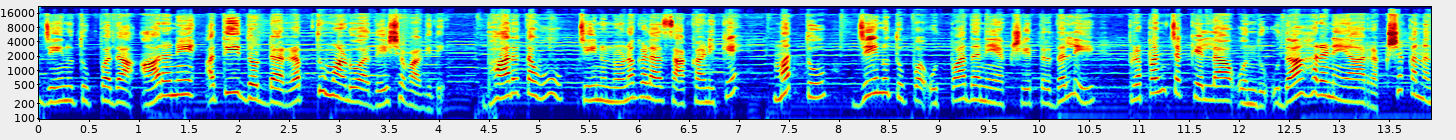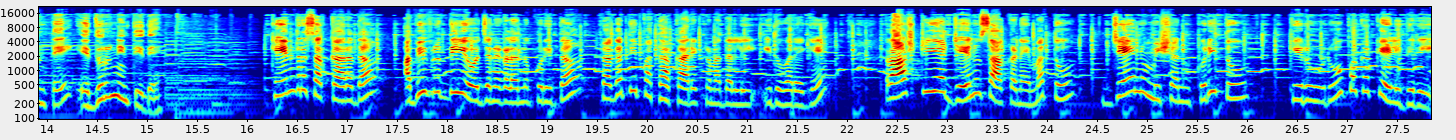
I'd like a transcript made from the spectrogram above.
ಜೇನುತುಪ್ಪದ ಆರನೇ ಅತಿ ದೊಡ್ಡ ರಫ್ತು ಮಾಡುವ ದೇಶವಾಗಿದೆ. ಭಾರತವು ಜೇನುನೊಣಗಳ ಸಾಕಾಣಿಕೆ ಮತ್ತು ಜೇನುತುಪ್ಪ ಉತ್ಪಾದನೆಯ ಕ್ಷೇತ್ರದಲ್ಲಿ ಪ್ರಪಂಚಕ್ಕೆಲ್ಲ ಒಂದು ಉದಾಹರಣೆಯ ರಕ್ಷಕನಂತೆ ಎದುರು ನಿಂತಿದೆ. ಕೇಂದ್ರ ಸರ್ಕಾರದ ಅಭಿವೃದ್ಧಿ ಯೋಜನೆಗಳನ್ನು ಕುರಿತ ಪ್ರಗತಿ ಪಥ ಕಾರ್ಯಕ್ರಮದಲ್ಲಿ ಇದುವರೆಗೆ ರಾಷ್ಟ್ರೀಯ ಜೇನು ಸಾಕಣೆ ಮತ್ತು ಜೇನು ಮಿಷನ್ ಕುರಿತು ಕಿರು ರೂಪಕ ಕೇಳಿದಿರಿ.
